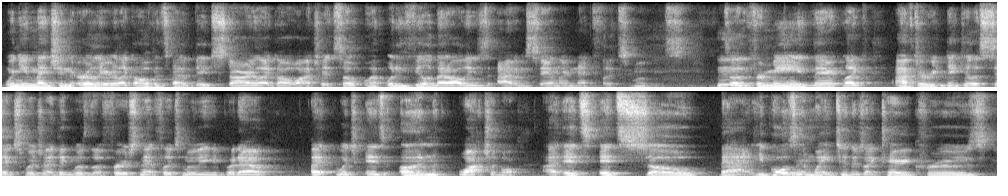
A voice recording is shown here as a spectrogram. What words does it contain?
when you mentioned earlier, like oh, if it's got a big star, like I'll watch it. So what, what do you feel about all these Adam Sandler Netflix movies? Hmm. So for me, they're like after Ridiculous Six, which I think was the first Netflix movie he put out, uh, which is unwatchable. Uh, it's it's so bad. He pulls in weight too. There's like Terry Crews.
